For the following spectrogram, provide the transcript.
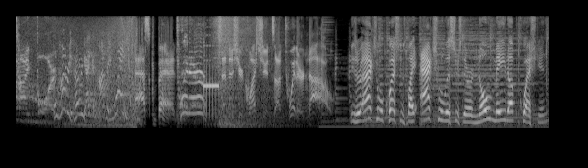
time for Well, hurry, hurry, I can hardly wait. Ask Ben. Twitter! Send us your questions on Twitter now. These are actual questions by actual listeners. There are no made up questions.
